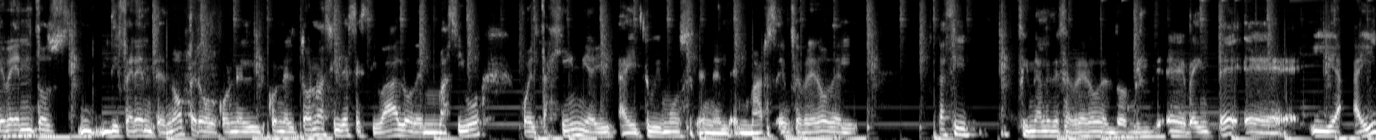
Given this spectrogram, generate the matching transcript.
eventos diferentes no pero con el con el tono así de festival o de masivo fue el Tajín y ahí ahí tuvimos en el en marzo en febrero del casi finales de febrero del 2020 eh, y ahí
